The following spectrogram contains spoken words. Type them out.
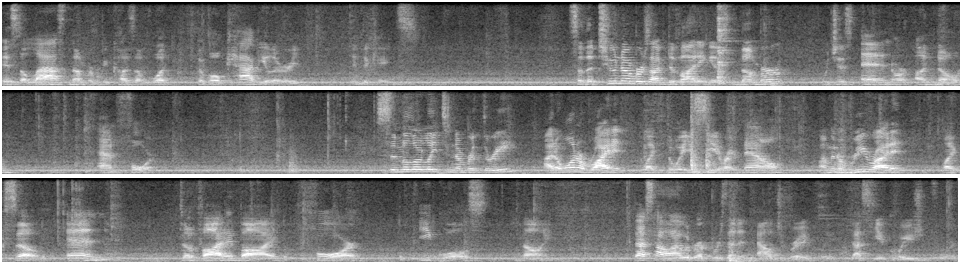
It's the last number because of what the vocabulary indicates. So the two numbers I'm dividing is number, which is n or unknown, and 4. Similarly to number 3, I don't want to write it like the way you see it right now. I'm going to rewrite it like so. n divided by 4 equals 9. That's how I would represent it algebraically. That's the equation for it.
